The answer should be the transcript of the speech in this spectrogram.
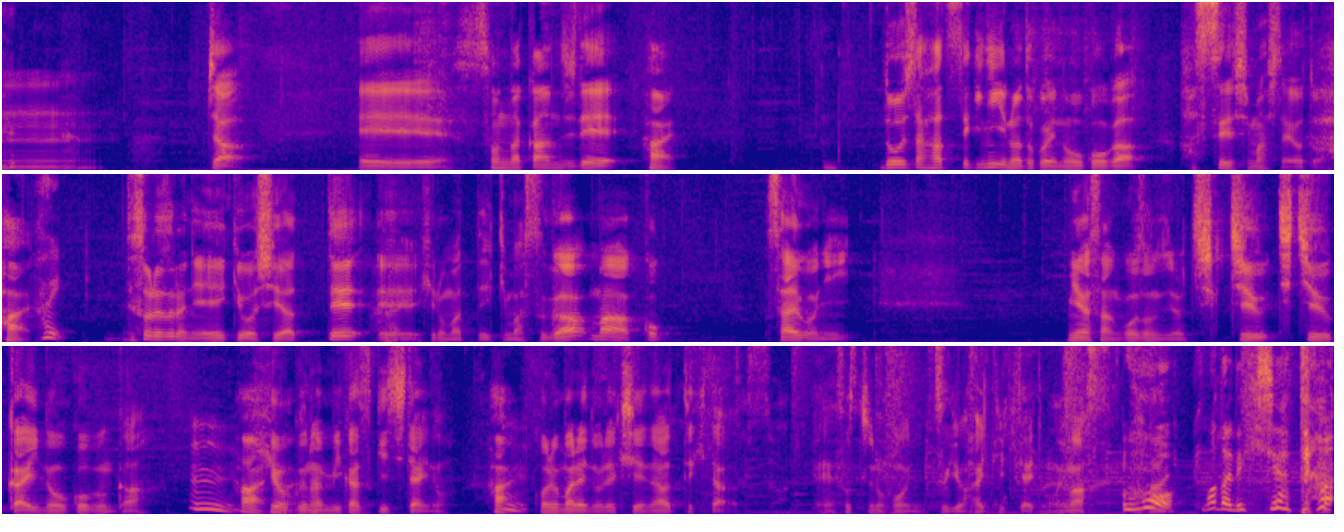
ん。じゃあえーそんな感じではい。同時多発的にいろんなところで農耕が発生しましたよと。はい。はい。でそれぞれに影響し合って、えー広まっていきますがまあこ最後に皆さんご存知の地中地中海農耕文化？うん、はい。肥沃な三日月地帯のはい。うん。これまでの歴史で習ってきた、えーそっちの方に次は入っていきたいと思います。おお、まだ歴史あった。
